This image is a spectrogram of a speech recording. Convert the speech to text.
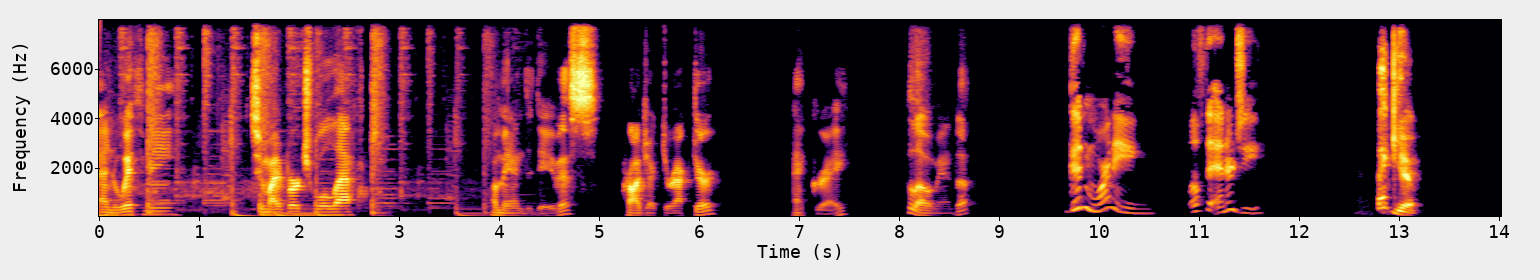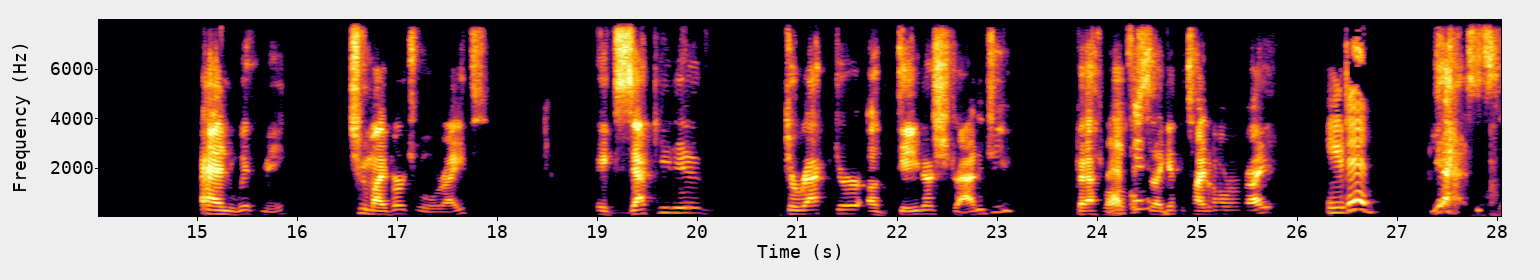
and with me to my virtual left, Amanda Davis, project director at Grey. Hello, Amanda. Good morning. Love the energy. Thank you. And with me to my virtual right, executive director of data strategy, Beth That's Did I get the title right? You did. Yes,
